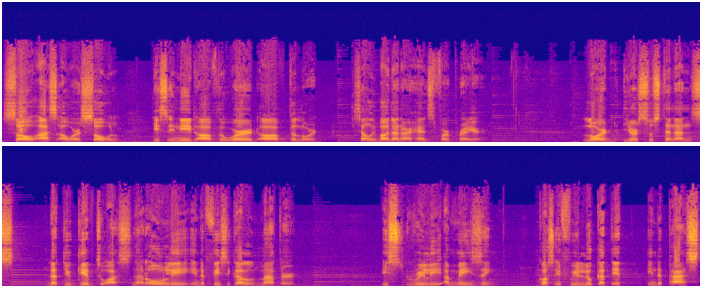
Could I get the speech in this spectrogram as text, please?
so as our soul is in need of the word of the Lord. Shall we bow down our heads for prayer? Lord, your sustenance that you give to us, not only in the physical matter, is really amazing. Because if we look at it in the past,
